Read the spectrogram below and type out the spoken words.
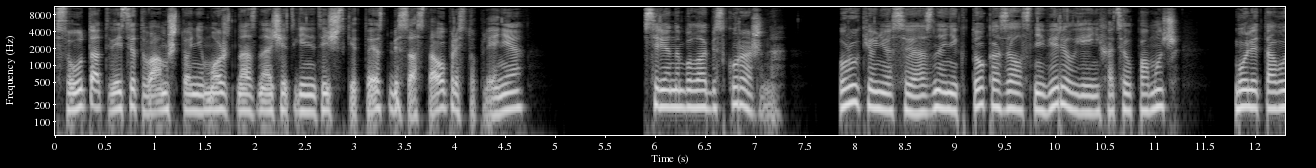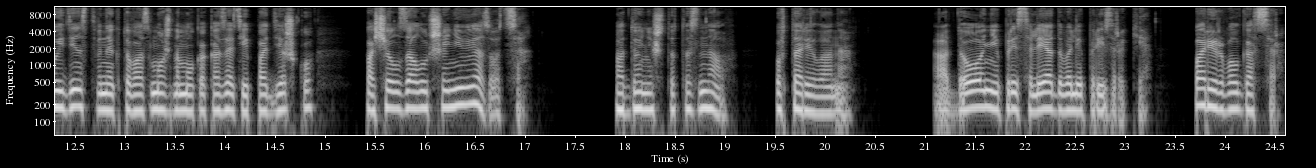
Суд ответит вам, что не может назначить генетический тест без состава преступления. Сирена была обескуражена. Руки у нее связаны, никто, казалось, не верил ей и не хотел помочь. Более того, единственный, кто, возможно, мог оказать ей поддержку, почел за лучшее не ввязываться. Адони что-то знал повторила она. «А Дони преследовали призраки», — парировал Гассер.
